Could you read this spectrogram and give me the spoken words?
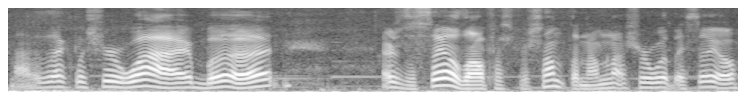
Not exactly sure why, but there's a sales office for something. I'm not sure what they sell.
